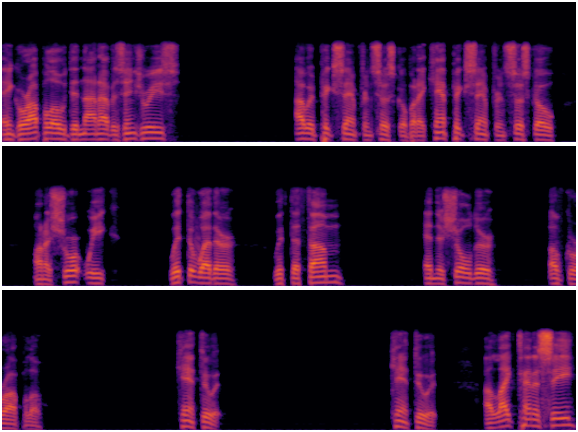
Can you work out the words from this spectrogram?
and Garoppolo did not have his injuries, I would pick San Francisco, but I can't pick San Francisco on a short week with the weather, with the thumb and the shoulder of Garoppolo. Can't do it. Can't do it. I like Tennessee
